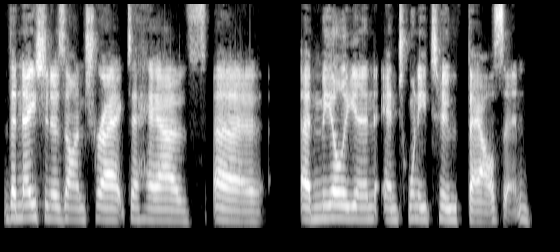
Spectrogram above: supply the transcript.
the nation is on track to have uh, a million and 22,000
